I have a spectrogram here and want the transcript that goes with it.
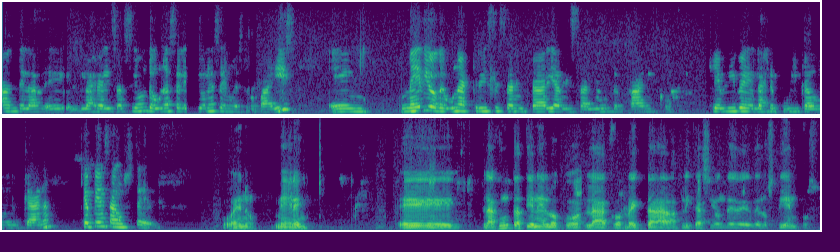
ante eh, la, realización de unas elecciones en nuestro país en medio de una crisis sanitaria de salud, de pánico que vive la República Dominicana. ¿Qué piensan ustedes? Bueno, miren, eh, la Junta tiene la correcta aplicación de, de los tiempos,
